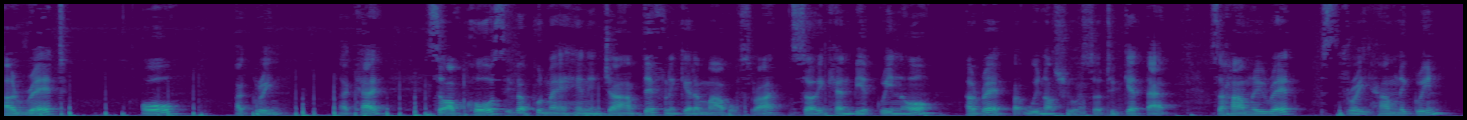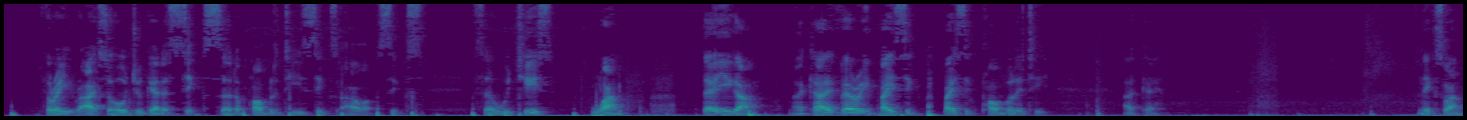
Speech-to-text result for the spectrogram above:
a red or a green? Okay so of course if I put my hand in jar I'm definitely get a marbles right so it can be a green or a red but we're not sure so to get that so how many red? Three. How many green? Three, right? So altogether six. So the probability is six out of six. So which is one. There you go. Okay, very basic basic probability. Okay. Next one.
